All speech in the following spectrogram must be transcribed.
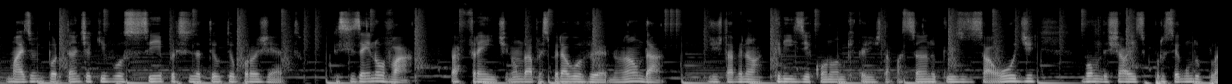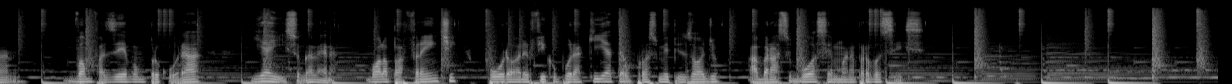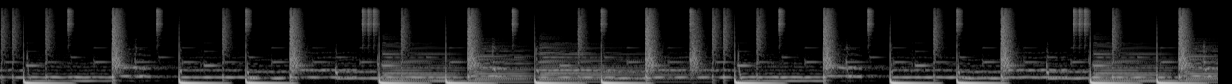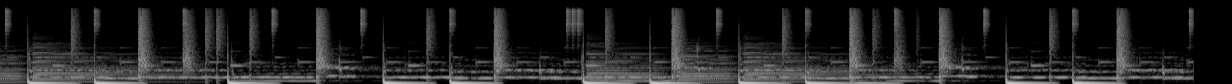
Mas o importante é que você precisa ter o teu projeto, precisa inovar para frente. Não dá para esperar o governo, não dá. A gente está vendo uma crise econômica que a gente está passando, crise de saúde. Vamos deixar isso para o segundo plano. Vamos fazer, vamos procurar. E é isso, galera. Bola para frente. Por hora eu fico por aqui. Até o próximo episódio. Abraço, boa semana para vocês.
